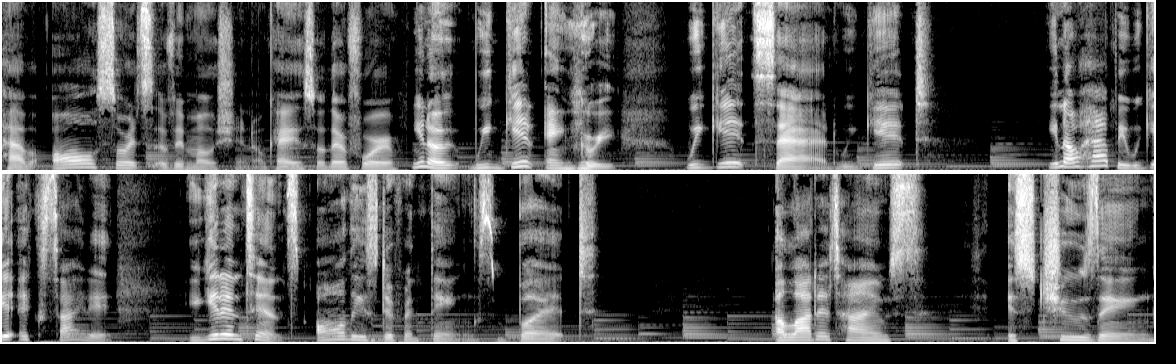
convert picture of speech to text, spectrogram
have all sorts of emotion, okay? So therefore, you know, we get angry. We get sad. We get you know, happy. We get excited you get intense, all these different things, but a lot of times it's choosing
